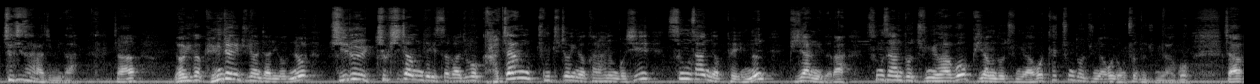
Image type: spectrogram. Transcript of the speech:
즉시 사라집니다. 자. 여기가 굉장히 중요한 자리거든요. 쥐를 즉시 잡는 데 있어가지고 가장 중추적인 역할을 하는 것이 승산 옆에 있는 비양이더라. 승산도 중요하고 비양도 중요하고 태충도 중요하고 용천도 중요하고. 자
